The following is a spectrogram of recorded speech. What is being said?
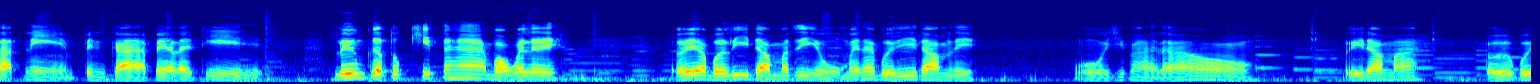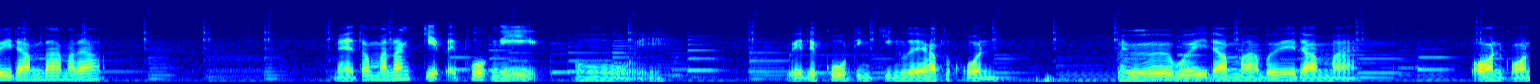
สัตว์นี่เป็นการเป็นอะไรที่ลืมเกือบทุกคลิปนะฮะบอกไว้เลย เอ้ยเอาเบอร์รี่ดำมาสิโอ้โหไม่ได้เบอร์รี่ดำเลย โอ้ชิบหายแล้ว เบอร์รี่ดำมา เออเบอร์รี่ดำได้มาแล้ว แหมต้องมานั่งเก็บไอ้พวกนี้อีก โอ้ย เวลกูดจริง ๆ เลยครับทุกคน เออเบอร์ดำมาเบอร์ดำมา ป้อนก่อน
